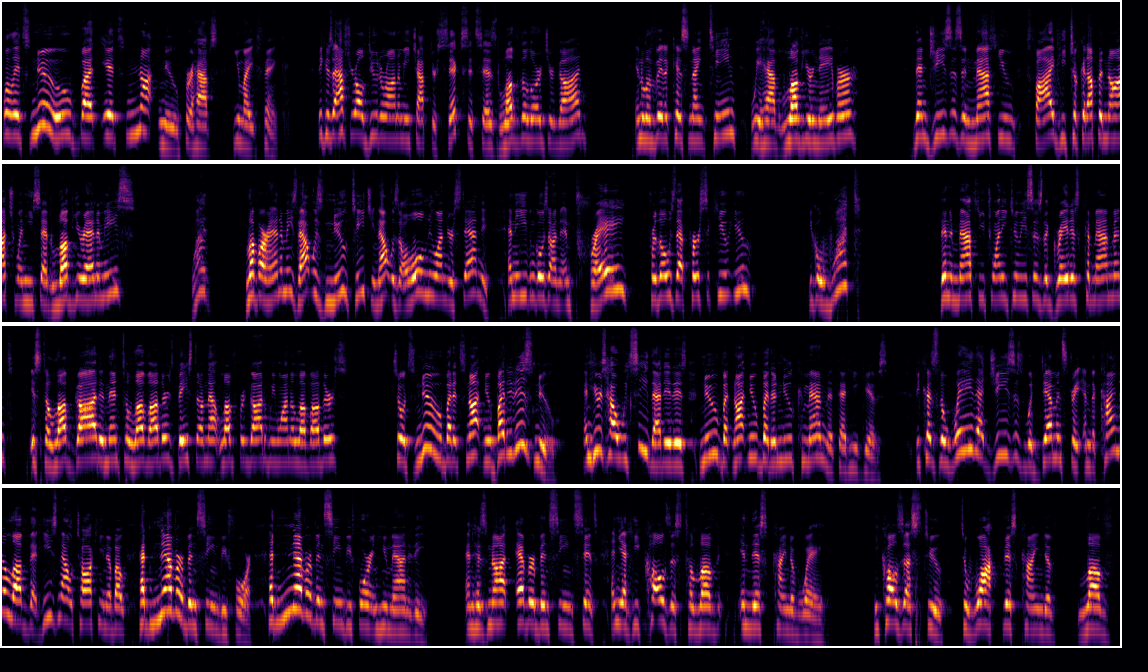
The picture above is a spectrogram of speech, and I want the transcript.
Well, it's new, but it's not new, perhaps you might think. Because after all, Deuteronomy chapter 6, it says, Love the Lord your God. In Leviticus 19, we have love your neighbor. Then Jesus in Matthew 5, he took it up a notch when he said, Love your enemies. What? Love our enemies? That was new teaching. That was a whole new understanding. And he even goes on and pray for those that persecute you. You go, What? Then in Matthew 22, he says the greatest commandment is to love God and then to love others. Based on that love for God, we want to love others. So it's new, but it's not new, but it is new. And here's how we see that it is new, but not new, but a new commandment that he gives. Because the way that Jesus would demonstrate and the kind of love that he's now talking about had never been seen before, had never been seen before in humanity, and has not ever been seen since. And yet he calls us to love in this kind of way. He calls us to, to walk this kind of love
